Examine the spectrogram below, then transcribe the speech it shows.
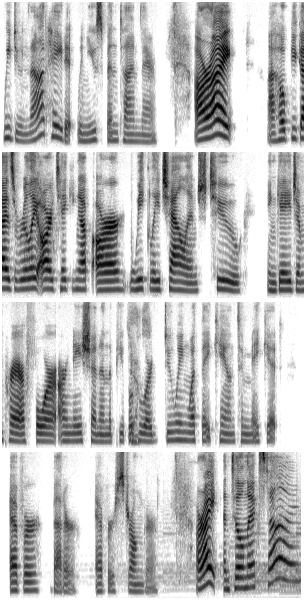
We do not hate it when you spend time there. All right. I hope you guys really are taking up our weekly challenge to engage in prayer for our nation and the people who are doing what they can to make it ever better, ever stronger. All right, until next time,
